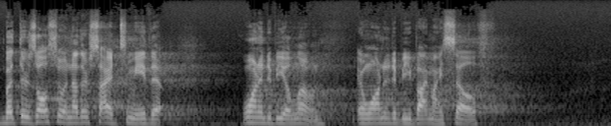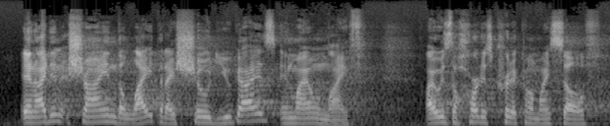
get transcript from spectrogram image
But there's also another side to me that wanted to be alone and wanted to be by myself. And I didn't shine the light that I showed you guys in my own life. I was the hardest critic on myself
